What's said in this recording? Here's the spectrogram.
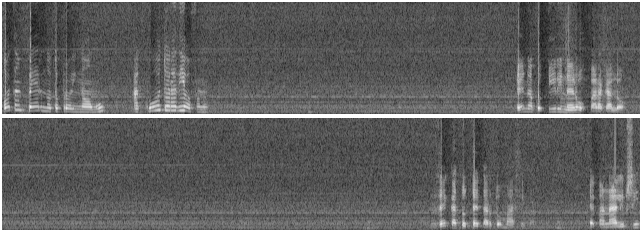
Όταν παίρνω το πρωινό μου, ακούω το ραδιόφωνο. Ένα ποτήρι νερό παρακαλώ. Δέκατο τέταρτο μάθημα. Επανάληψη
